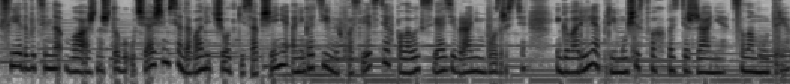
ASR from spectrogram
Следовательно, важно, чтобы учащимся давали четкие сообщения о негативных последствиях половых связей в раннем возрасте и говорили о преимуществах воздержания, целомудрия.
